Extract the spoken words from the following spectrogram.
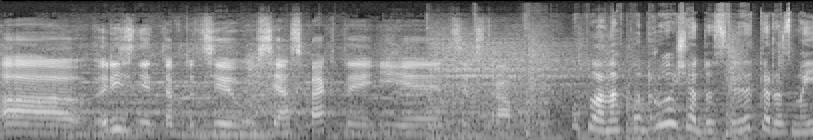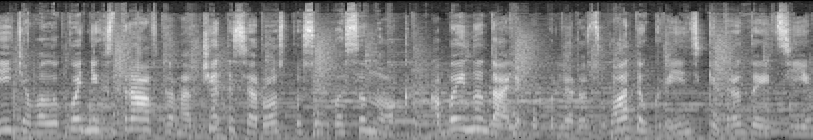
а, різні, тобто ці всі аспекти і цих страв. У планах подружжя дослідити розмаїття великодніх страв та навчитися розпису писанок, аби й надалі популяризувати українські традиції.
